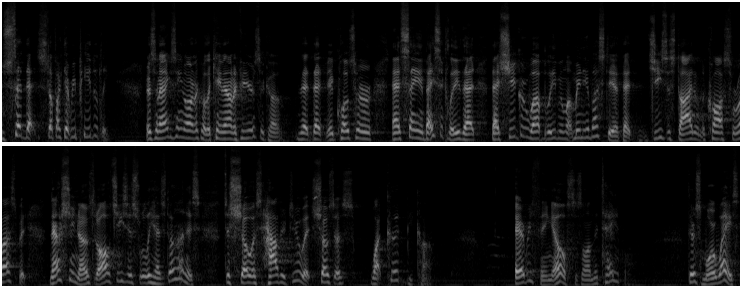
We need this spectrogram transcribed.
said that stuff like that repeatedly. There's a magazine article that came out a few years ago that, that it quotes her as saying basically that, that she grew up believing what many of us did, that Jesus died on the cross for us, but now she knows that all Jesus really has done is to show us how to do it, shows us what could become. Everything else is on the table. There's more ways.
